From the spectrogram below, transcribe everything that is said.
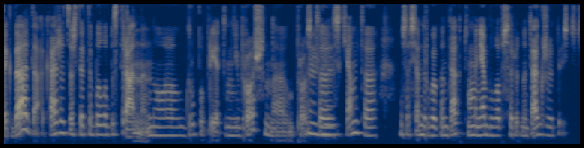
тогда, да, кажется, что это было бы странно, но группа при этом не брошена, просто mm-hmm. с кем-то, ну, совсем другой контакт. У меня было абсолютно так же, то есть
